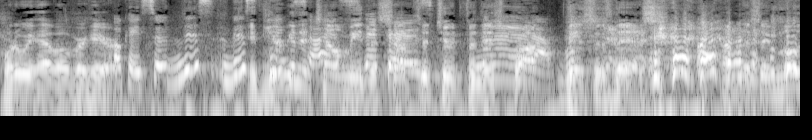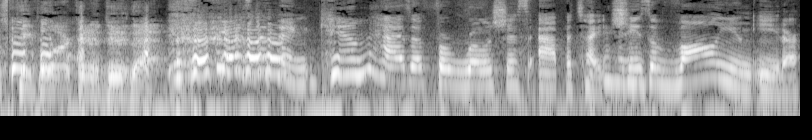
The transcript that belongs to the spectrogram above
What do we have over here? Okay, so this this If you're going to tell me the substitute for No, this no, no, prop, no. this is this. I'm going to say most people aren't going to do that. Here's the thing Kim has a ferocious appetite. Mm-hmm. She's a volume eater.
